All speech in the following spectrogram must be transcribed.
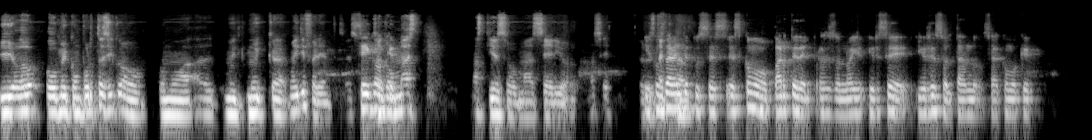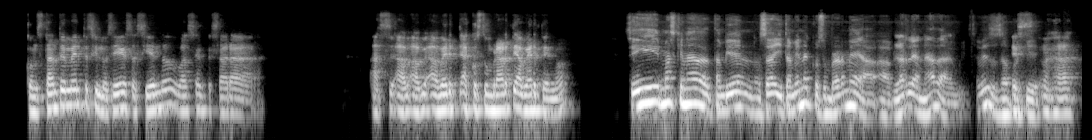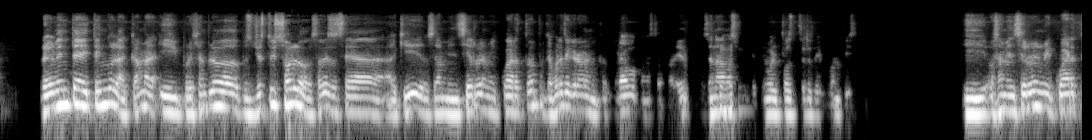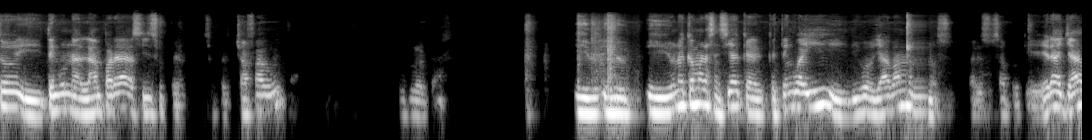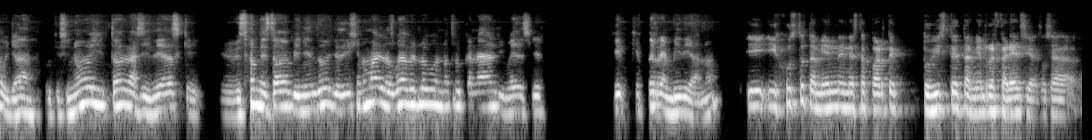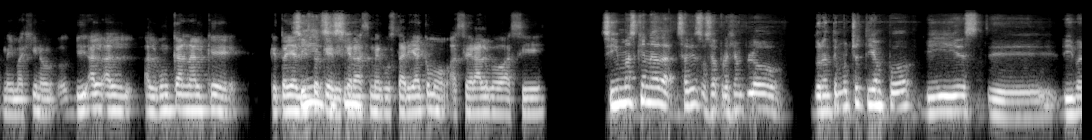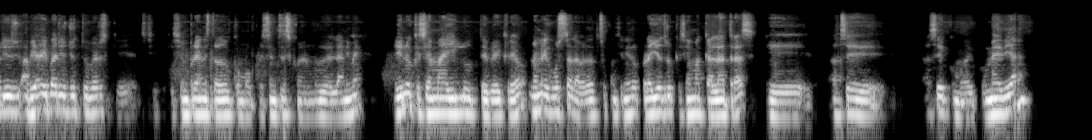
Y, y o, o, me comporto así como, como ah, muy, muy, muy diferente. Sí, como, que... más, más tieso, más serio, no sé. Y justamente pues es, es, como parte del proceso, ¿no? Irse, irse soltando, o sea, como que constantemente si lo sigues haciendo vas a empezar a, a, ver, acostumbrarte a verte, ¿no? Sí, más que nada también, o sea, y también acostumbrarme a, hablarle a nada, güey, ¿sabes? O sea, porque realmente ahí tengo la cámara y, por ejemplo, pues yo estoy solo, ¿sabes? O sea, aquí, o sea, me encierro en mi cuarto, porque aparte grabo, grabo con esta pared, o sea, nada más porque tengo el póster de One Piece. Y, o sea, me encierro en mi cuarto y tengo una lámpara así súper, súper chafa, güey y, y, una cámara sencilla que, que, tengo ahí y digo, ya vámonos, ¿sabes? O sea, porque era ya o ya, porque si no, y todas las ideas que, me estaban viniendo, yo dije, no mal, las voy a ver luego en otro canal y voy a decir, qué, qué perra envidia, ¿no? Y, y, justo también en esta parte tuviste también referencias, o sea, me imagino, al, al, algún canal que, que tú hayas visto que dijeras, me gustaría como hacer algo así. Sí, más que nada, ¿sabes? O sea, por ejemplo, durante mucho tiempo vi, este, vi varios, había, hay varios youtubers que, siempre han estado como presentes con el mundo del anime. Hay uno que se llama Ilu TV, creo. No me gusta, la verdad, su contenido, pero hay otro que se llama Calatras, que hace, hace como de comedia.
